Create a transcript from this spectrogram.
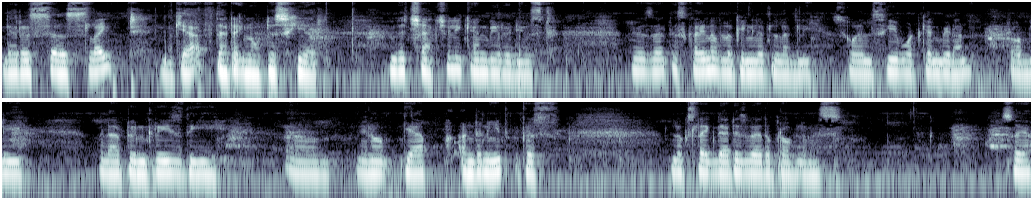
There is a slight gap that i notice here which actually can be reduced. Because that is kind of looking little ugly. So i'll see what can be done. Probably we'll have to increase the um, you know gap underneath because looks like that is where the problem is. So yeah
